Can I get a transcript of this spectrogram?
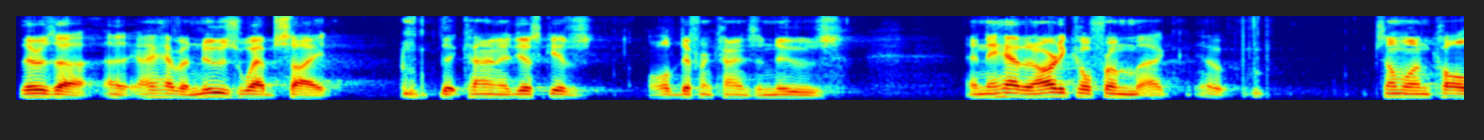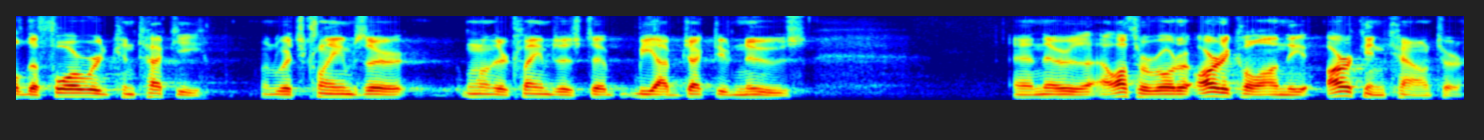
There's a, a I have a news website that kind of just gives all different kinds of news. And they had an article from uh, uh, someone called the Forward Kentucky, which claims their, one of their claims is to be objective news. And there an author wrote an article on the Ark Encounter.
